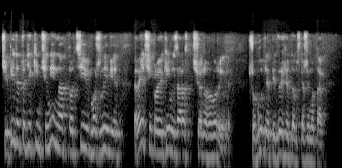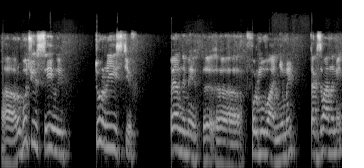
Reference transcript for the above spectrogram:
Чи піде тоді Кім Чен Ін на оці можливі речі, про які ви зараз щойно говорили, що буде під виглядом, скажімо так, робочої сили, туристів, певними е, е, формуваннями, так званими,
